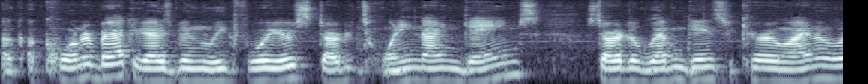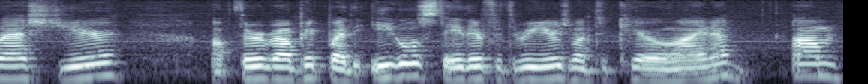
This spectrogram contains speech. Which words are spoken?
a, a, cornerback, a guy who's been in the league four years, started 29 games, started 11 games for Carolina last year. A third round pick by the Eagles, stayed there for three years, went to Carolina. Um,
